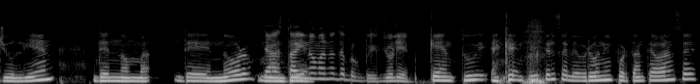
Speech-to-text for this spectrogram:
Julien de, Noma- de Normandía, Ya, hasta ahí nomás no te preocupes, Julien. que, en tui- que en Twitter celebró un importante avance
